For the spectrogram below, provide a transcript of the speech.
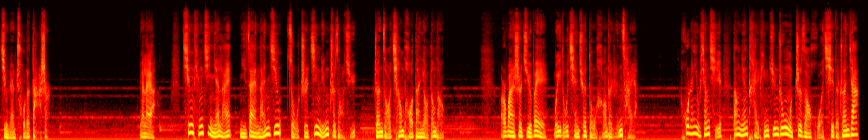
竟然出了大事儿。原来啊，清廷近年来你在南京组织金陵制造局，专造枪炮弹药等等，而万事俱备，唯独欠缺懂行的人才呀。忽然又想起当年太平军中制造火器的专家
